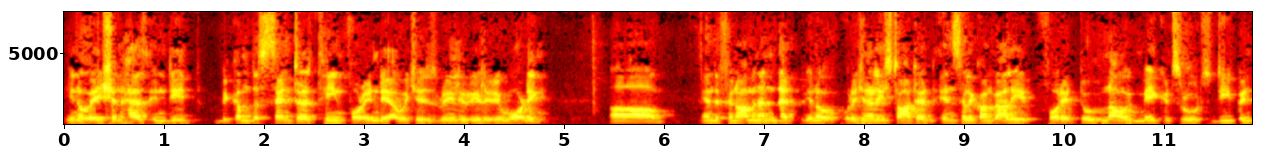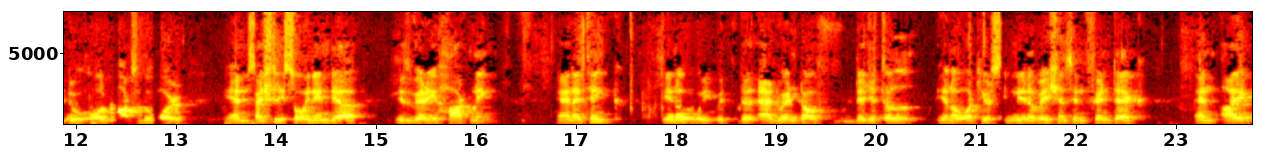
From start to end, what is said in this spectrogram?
innovation has indeed become the center theme for India, which is really, really rewarding. Uh, and the phenomenon that you know originally started in Silicon Valley, for it to now make its roots deep into all parts of the world, and especially so in India, is very heartening. And I think you know we, with the advent of digital, you know what you're seeing innovations in fintech, and I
